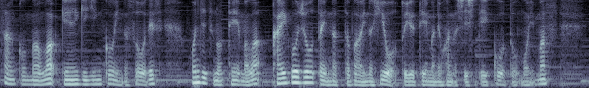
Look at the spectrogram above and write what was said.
さんこんばんは。現役銀行員のそうです。本日のテーマは介護状態になった場合の費用というテーマでお話ししていこうと思います。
